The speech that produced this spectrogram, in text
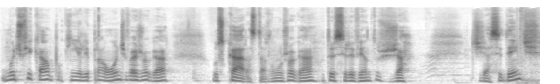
modificar um pouquinho ali para onde vai jogar os caras, tá? Vamos jogar o terceiro evento já. De acidente.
